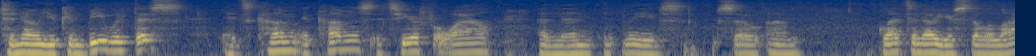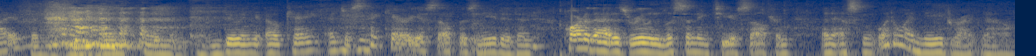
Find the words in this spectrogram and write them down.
to know you can be with this it's come, it comes, it's here for a while, and then it leaves. So um, glad to know you're still alive and, and, and, and, doing it okay. And just take care of yourself as needed. And part of that is really listening to yourself and, and asking, what do I need right now?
